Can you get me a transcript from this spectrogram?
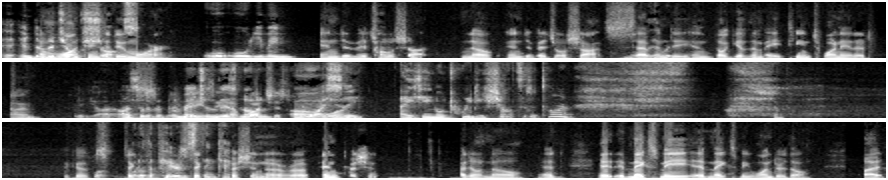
Individual and wanting shots. to do more. Or, or you mean Individual Com- shot. No, individual shots. Well, they would- 70, and they'll give them 18, 20 at a time. I, I sort of imagine crazy. there's I've not. An, oh, I see. 18 or 20 shots at a time. Like a What, stick, what are the parents thinking? cushion or a pin cushion. I don't know. It, it it makes me it makes me wonder though. But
